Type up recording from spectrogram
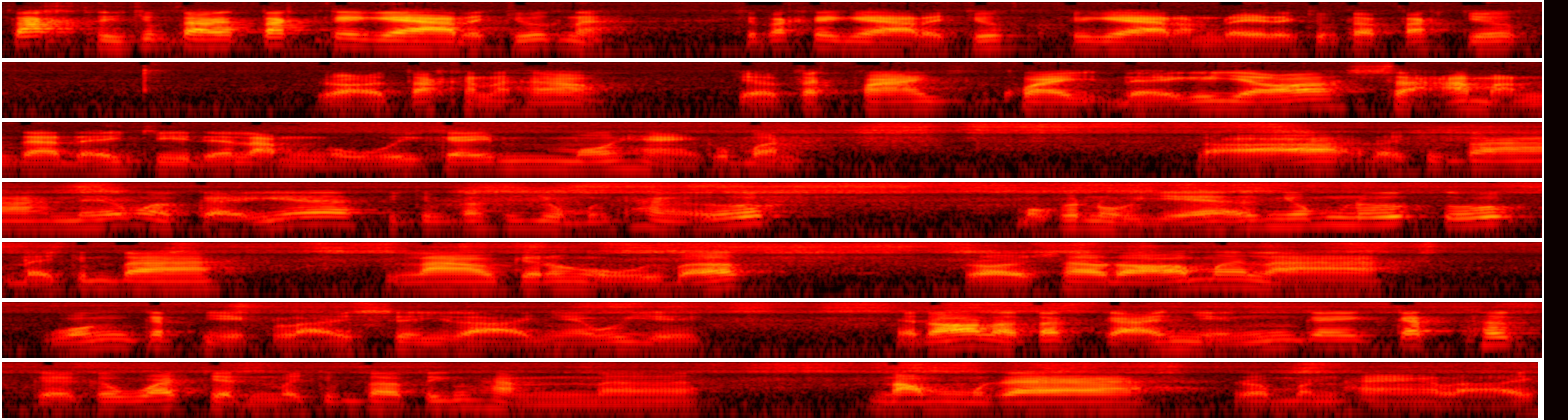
Tắt thì chúng ta tắt cái ga này trước nè. Cái tắt cái ga này trước cái ga nằm đây là chúng ta tắt trước. Rồi tắt này thấy không? Giờ tắt khoai khoai để cái gió xả mạnh ra để chi? Để làm nguội cái mối hàng của mình. Đó rồi chúng ta nếu mà kỹ á, thì chúng ta sẽ dùng cái khăn ướt. Một cái nồi vẽ nhúng nước ướt để chúng ta lau cho nó nguội bớt. Rồi sau đó mới là quấn cách nhiệt lại xi lại nha quý vị thì đó là tất cả những cái cách thức cái quá trình mà chúng ta tiến hành à, nông ra rồi mình hàng lại.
